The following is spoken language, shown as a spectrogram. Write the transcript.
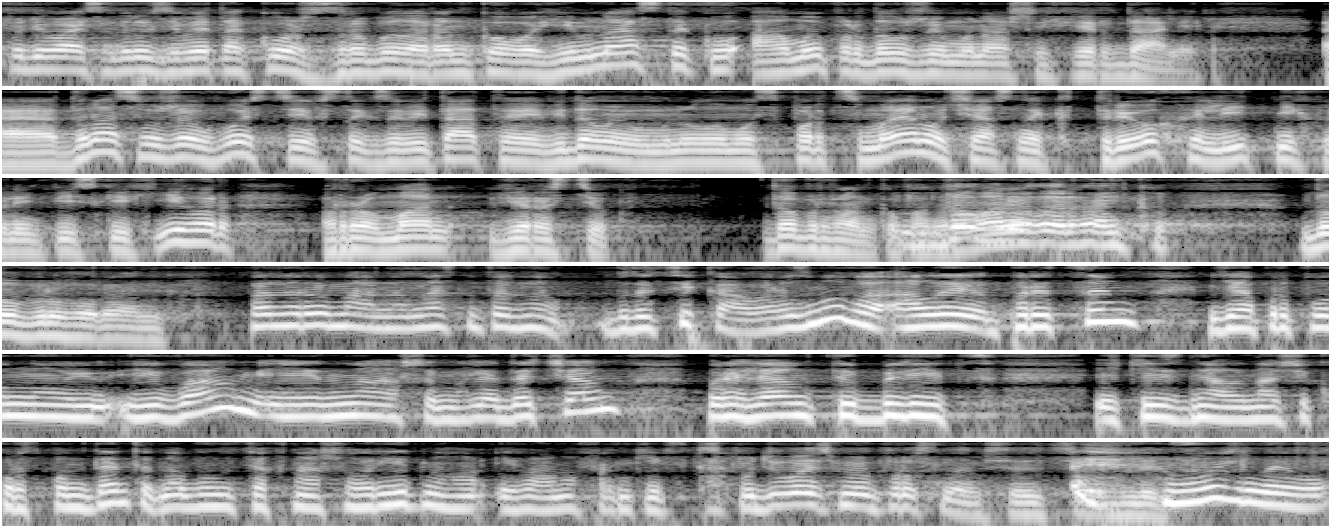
Сподіваюся, друзі, ви також зробили ранкову гімнастику, а ми продовжуємо наш ефір далі. Е, До нас вже в гості встиг завітати відомий у минулому спортсмен, учасник трьох літніх Олімпійських ігор Роман Віростюк. Доброго ранку, пане Доброго ранку. Доброго ранку. Пане Романе, у нас напевно буде цікава розмова, але перед цим я пропоную і вам, і нашим глядачам переглянути бліц, який зняли наші кореспонденти на вулицях нашого рідного Івано-Франківська. Сподіваюсь, ми проснемося від цього бліцу. Можливо.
